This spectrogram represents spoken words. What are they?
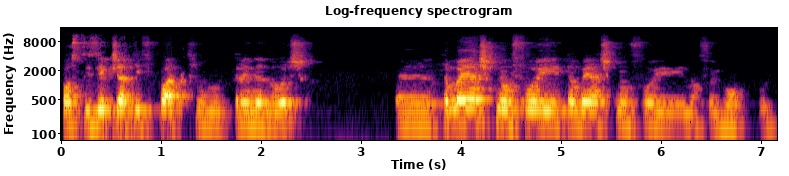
posso dizer que já tive quatro treinadores. Uh, também acho que não foi, também acho que não foi, não foi bom, porque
